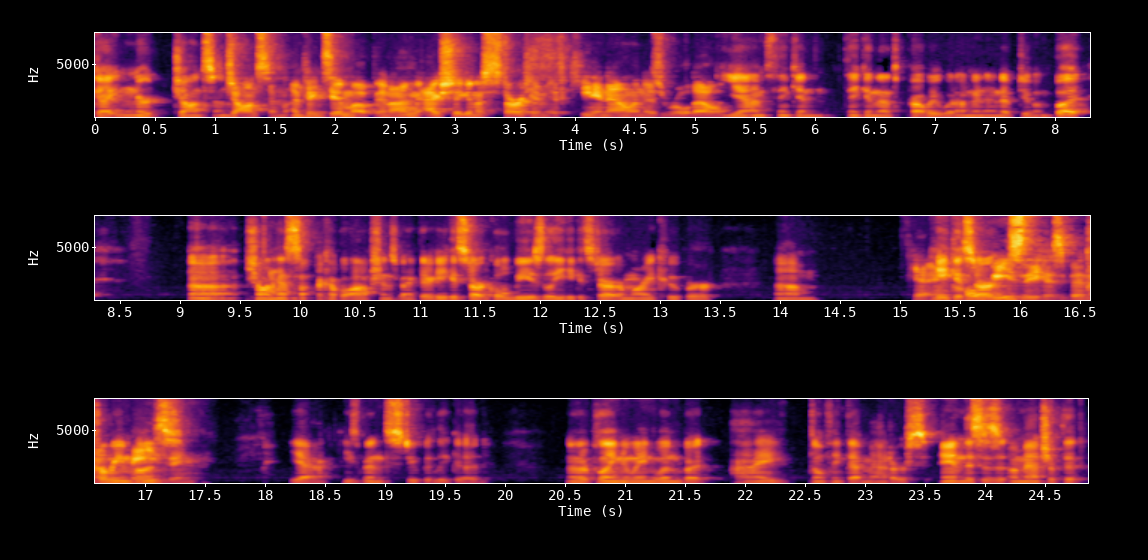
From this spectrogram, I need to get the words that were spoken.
Guyton or Johnson. Johnson. I Mhm. picked him up, and I'm actually going to start him if Keenan Allen is ruled out. Yeah, I'm thinking thinking that's probably what I'm going to end up doing. But uh, Sean has a couple options back there. He could start Cole Beasley. He could start Amari Cooper. Um, Yeah, He could Cole start Beasley has been Kareem Hunt. amazing. yeah, he's been stupidly good. Now they're playing New England, but I don't think that matters. And this is a matchup that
